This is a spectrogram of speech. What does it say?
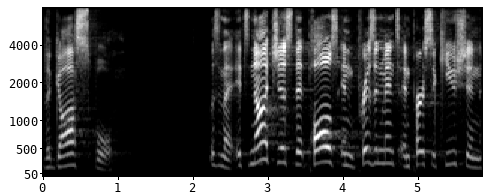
the gospel. Listen to that. It's not just that Paul's imprisonment and persecution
